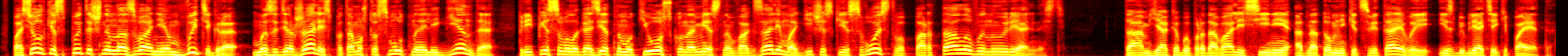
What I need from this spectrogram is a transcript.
В поселке с пыточным названием Вытигра мы задержались, потому что смутная легенда приписывала газетному киоску на местном вокзале магические свойства портала в иную реальность. Там якобы продавали синие однотомники Цветаевой из библиотеки поэта.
